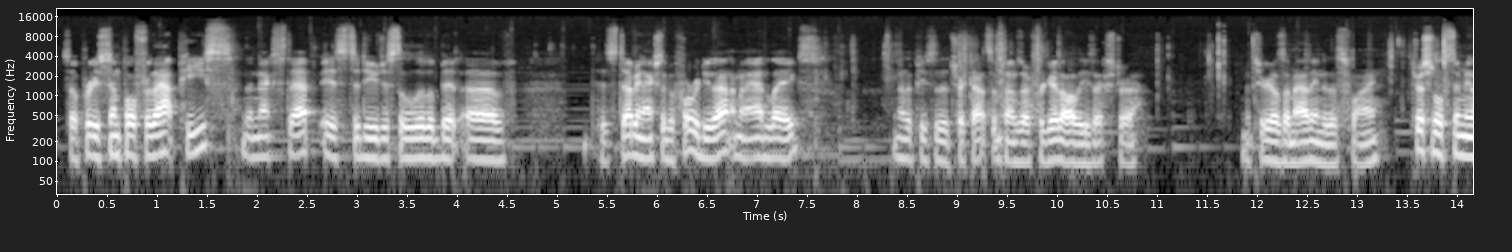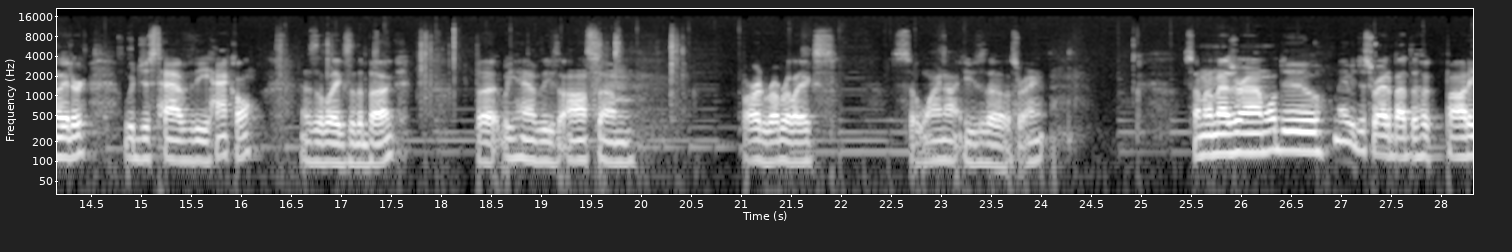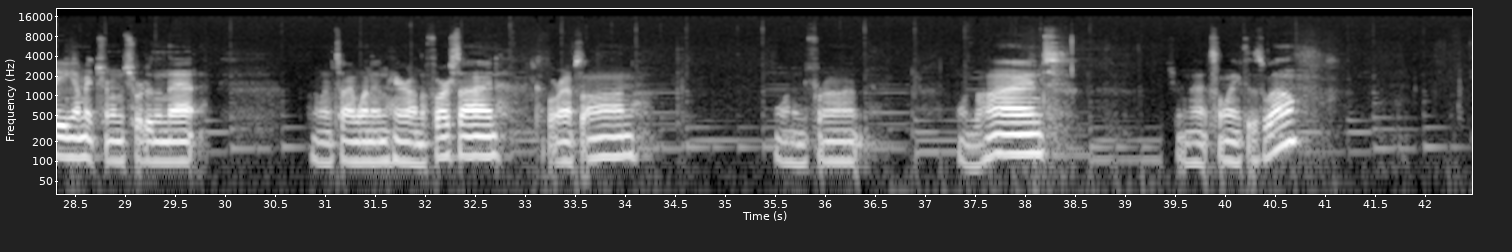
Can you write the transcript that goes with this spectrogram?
So pretty simple for that piece. The next step is to do just a little bit of this dubbing. Actually, before we do that, I'm gonna add legs. Another piece of the trick out. Sometimes I forget all these extra materials I'm adding to this fly. Traditional stimulator would just have the hackle as the legs of the bug, but we have these awesome barred rubber legs, so why not use those, right? So I'm gonna measure them. We'll do maybe just right about the hook body. I might trim them shorter than that. I'm gonna tie one in here on the far side, a couple wraps on, one in front, one behind. Trim that to length as well.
